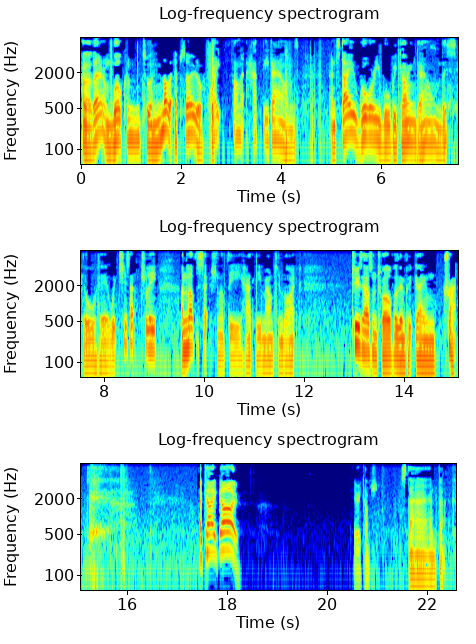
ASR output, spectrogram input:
Hello there, and welcome to another episode of Great Fun at Hadleigh Downs. And today, Rory will be going down this hill here, which is actually another section of the Hadleigh Mountain Bike 2012 Olympic Game track. Okay, go! Here he comes. Stand back.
